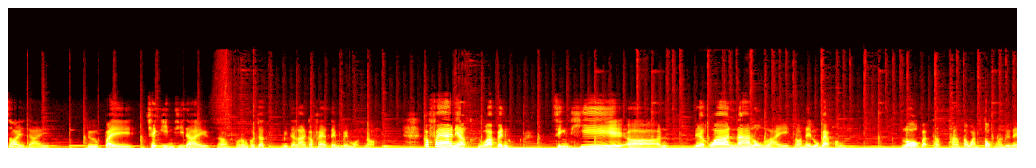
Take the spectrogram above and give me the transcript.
ซอยใด หรือไปเช็คอินที่ใดเนาะพวกนั้นก็จะมีแต่ร้านกาแฟเต็มไปหมดเนาะกาแฟเนี่ยถือว่าเป็นสิ่งที่เรียกว่าน่าหลงไหลเนาะในรูปแบบของโลกแบบทางตะวันตกนะหรือใน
